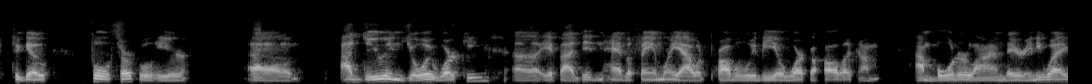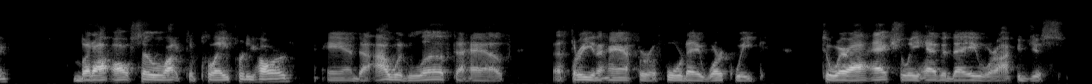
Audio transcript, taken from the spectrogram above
to go full circle here. Um, I do enjoy working. Uh, if I didn't have a family, I would probably be a workaholic. I'm I'm borderline there anyway, but I also like to play pretty hard, and I would love to have a three and a half or a four day work week to where I actually have a day where I could just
